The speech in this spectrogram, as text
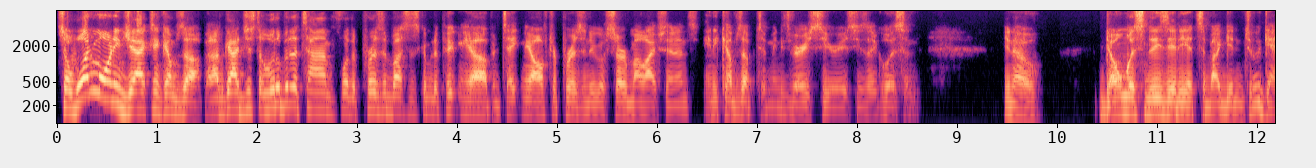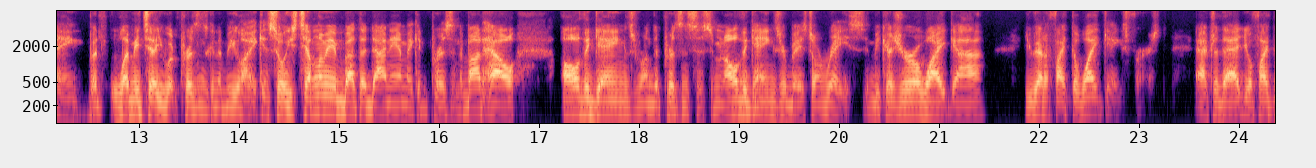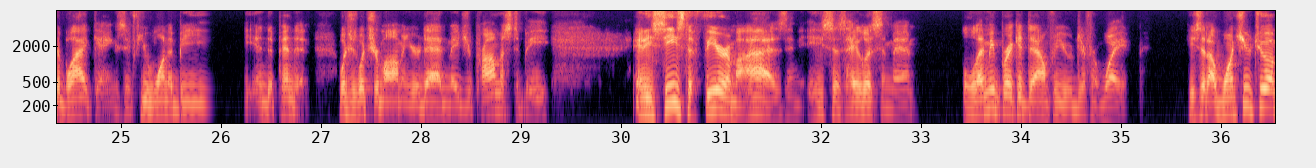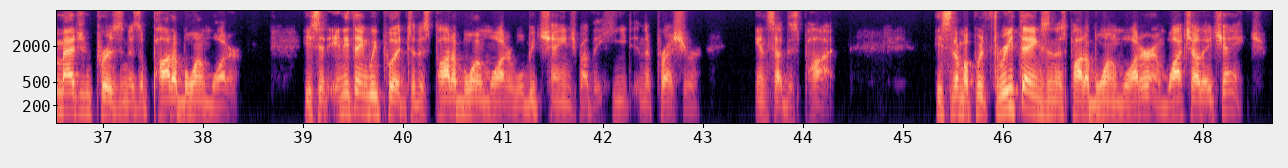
So one morning, Jackson comes up, and I've got just a little bit of time before the prison bus is coming to pick me up and take me off to prison to go serve my life sentence. And he comes up to me and he's very serious. He's like, listen, you know, don't listen to these idiots about getting to a gang, but let me tell you what prison's going to be like. And so he's telling me about the dynamic in prison, about how all the gangs run the prison system and all the gangs are based on race. And because you're a white guy, you got to fight the white gangs first. After that, you'll fight the black gangs if you want to be independent, which is what your mom and your dad made you promise to be. And he sees the fear in my eyes and he says, Hey, listen, man, let me break it down for you a different way. He said, I want you to imagine prison as a pot of boiling water. He said, anything we put into this pot of boiling water will be changed by the heat and the pressure inside this pot. He said, I'm going to put three things in this pot of boiling water and watch how they change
